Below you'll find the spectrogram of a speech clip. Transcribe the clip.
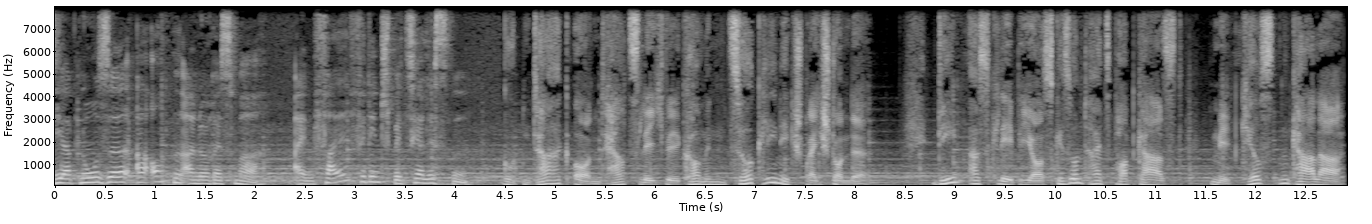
Diagnose Aortenaneurysma. Ein Fall für den Spezialisten. Guten Tag und herzlich willkommen zur Klinik-Sprechstunde, dem Asklepios Gesundheitspodcast mit Kirsten Kahler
